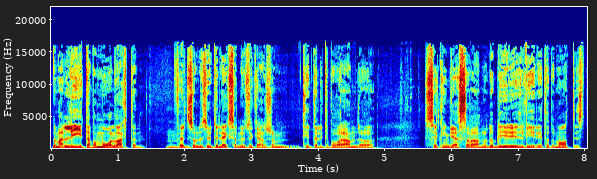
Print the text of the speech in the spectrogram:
när man litar på målvakten. För som det ser ut i Leksand nu så kanske de tittar lite på varandra och second-guessar varandra. Då blir det ju virrigt automatiskt.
